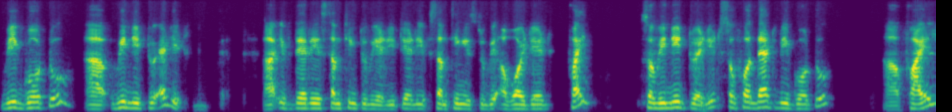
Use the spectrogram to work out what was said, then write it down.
we go to, uh, we need to edit. Uh, if there is something to be edited, if something is to be avoided, fine. So we need to edit. So for that, we go to uh, file.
